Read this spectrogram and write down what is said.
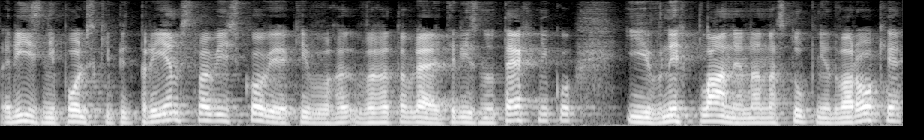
е, різні польські підприємства військові, які виготовляють різну техніку, і в них плани на наступні два роки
